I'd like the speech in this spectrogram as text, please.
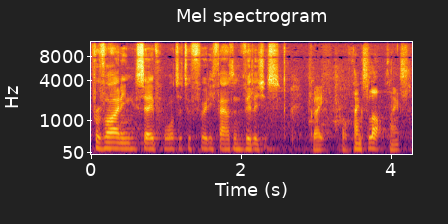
providing safe water to 30,000 villages. Great. Well, thanks a lot. Thanks.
